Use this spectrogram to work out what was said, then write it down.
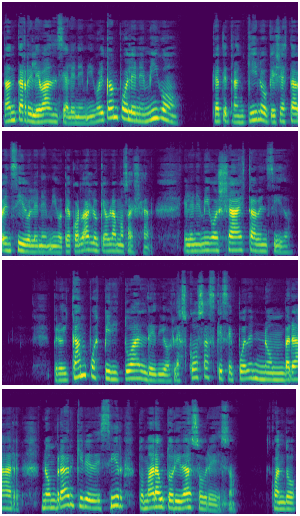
tanta relevancia al enemigo. El campo del enemigo, quédate tranquilo que ya está vencido el enemigo. ¿Te acordás lo que hablamos ayer? El enemigo ya está vencido. Pero el campo espiritual de Dios, las cosas que se pueden nombrar, nombrar quiere decir tomar autoridad sobre eso. Cuando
